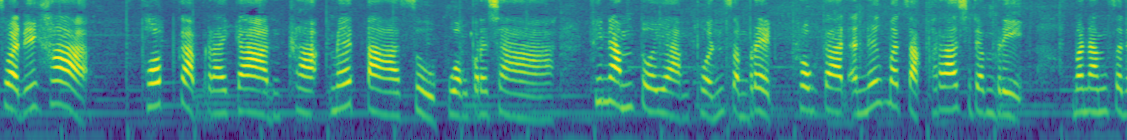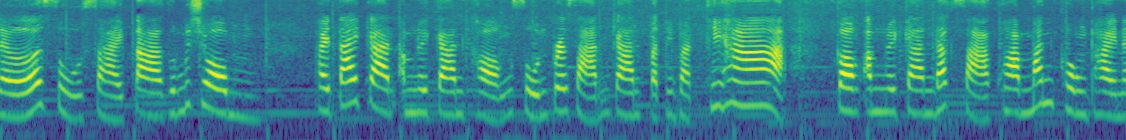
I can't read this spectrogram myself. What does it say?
สวัสดีค่ะ พบกับรายการพระเมตตาสู่ปวงประชา ที่นำตัวอย่างผลสำเร็จ โครงการอันเนื่องมาจากพระราชดำริ มานำเสนอสู่สายตาคุณผู้ชม ภายใต้การอำนวยการของศูนย์ประสานการปฏิบัติที่ 5 กองอำนวยการรักษาความมั่นคงภายใน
